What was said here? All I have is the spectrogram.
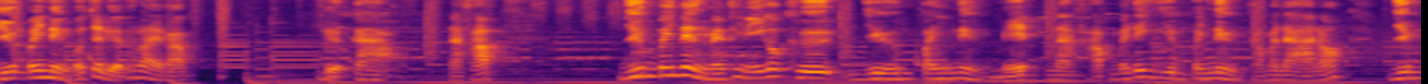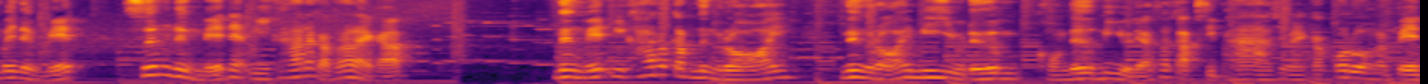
ยืมไป 1 ก็จะเหลือเท่าไหร่ครับ เหลือ 9 นะครับ ยืมไป 1 ในที่นี้ก็คือยืมไป 1 เม็ดนะครับ ไม่ได้ยืมไป 1 ธรรมดาเนาะ ยืมไป 1 เม็ด ซึ่ง 1 เม็ดเนี่ยมีค่าเท่ากับเท่าไหร่ครับ 1 เม็ดมีค่าเท่ากับ 100 100 มีอยู่เดิมของเดิมมีอยู่แล้วเท่ากับ 15 ใช่ไหมครับ ก็รวมกันเป็น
